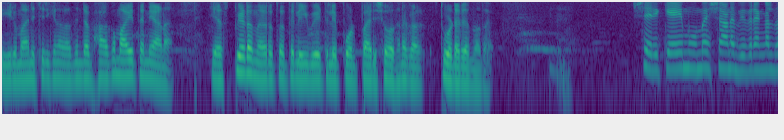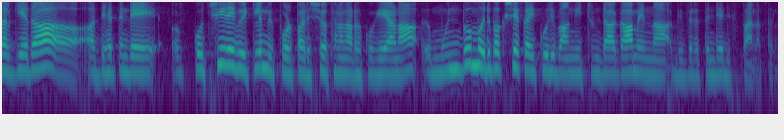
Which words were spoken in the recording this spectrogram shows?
തീരുമാനിച്ചിരിക്കുന്നത്. അതിന്റെ ഭാഗമായി തന്നെയാണ് എസ് പിയുടെ നേതൃത്വത്തിൽ ഈ വീട്ടിൽ ഇപ്പോൾ പരിശോധനകൾ തുടരുന്നത്. ശരി കെ. ഉമേഷാണ് വിവരങ്ങൾ നൽകിയത്. അദ്ദേഹത്തിന്റെ കൊച്ചിയിലെ വീട്ടിലും ഇപ്പോൾ പരിശോധന നടക്കുകയാണ്. മുൻപും ഒരുപക്ഷെ കൈക്കൂലി വാങ്ങിയിട്ടുണ്ടാകാം എന്ന വിവരത്തിന്റെ അടിസ്ഥാനത്തിൽ.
